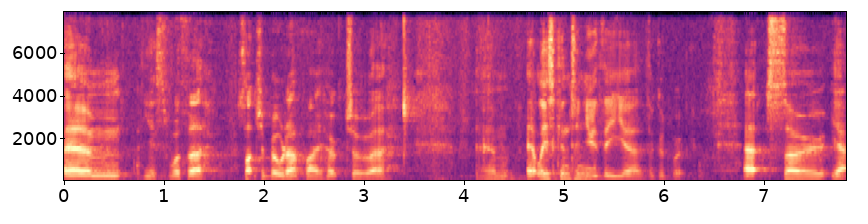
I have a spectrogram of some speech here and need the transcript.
um, yes, with uh, such a build-up, I hope to uh, um, at least continue the, uh, the good work. Uh, so, yeah,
